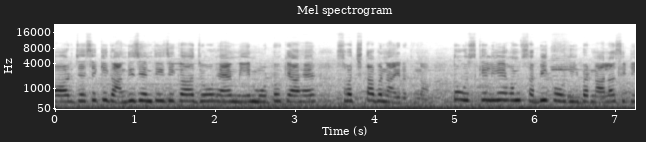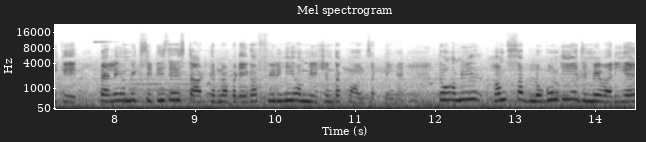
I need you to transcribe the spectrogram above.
और जैसे कि गांधी जयंती जी का जो है मेन मोटो क्या है? स्वच्छता बनाए रखना। तो उसके लिए हम सभी को ही, बरनाला सिटी के पहले हम एक सिटी से स्टार्ट करना पड़ेगा, फिर ही हम नेशन तक पहुँच सकते हैं। तो हमें, हम सब लोगों की ये जिम्मेवारी है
